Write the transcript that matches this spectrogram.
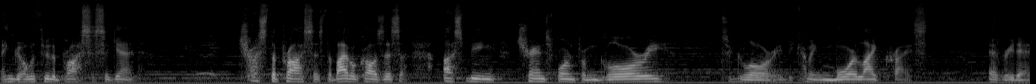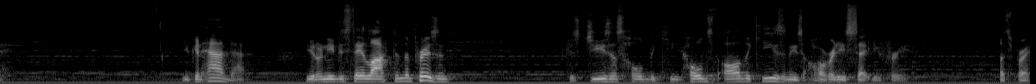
and go through the process again. Trust the process. The Bible calls this us being transformed from glory to glory, becoming more like Christ every day. You can have that. You don't need to stay locked in the prison because Jesus hold the key, holds all the keys and he's already set you free. Let's pray.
